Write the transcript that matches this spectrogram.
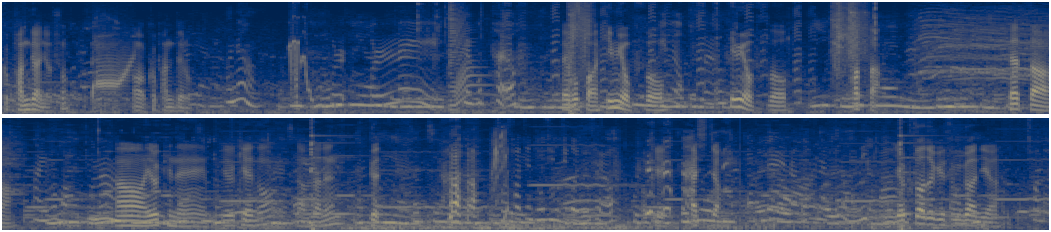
그 반대 아니었어? 어, 그 반대로. 아니야. 월- 원래 배고파요. 배고파. 힘이 없어. 힘이 없어요. 힘이 없어. 맞다. 됐다. 아 이거 맞구나. 아, 이렇게네. 이렇게 해서 남자는 끝. 저 사진 대신 찍어주세요. 오케이, 가시죠. 원래 나가면 됩니까? 역사적인 순간이야. 저는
